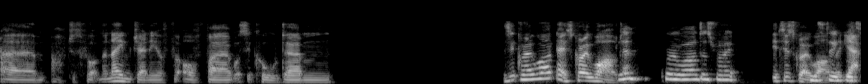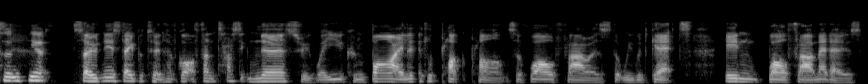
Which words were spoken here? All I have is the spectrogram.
Um, I've just forgotten the name, Jenny, of of uh, what's it called? Um, is it Grow Wild? No, it's Grow Wilder. Yeah, Grow Wilder's right. It is Grow Wilder. Yeah. yeah so near Stapleton have got a fantastic nursery where you can buy little plug plants of wildflowers that we would get in wildflower meadows.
